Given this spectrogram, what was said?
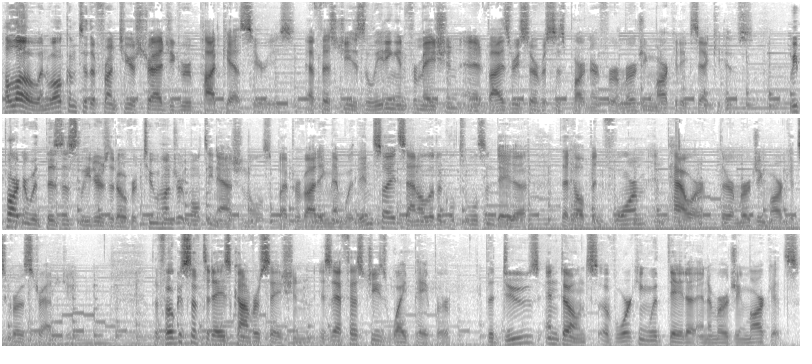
Hello, and welcome to the Frontier Strategy Group podcast series. FSG is the leading information and advisory services partner for emerging market executives. We partner with business leaders at over 200 multinationals by providing them with insights, analytical tools, and data that help inform and power their emerging markets growth strategy. The focus of today's conversation is FSG's white paper, The Do's and Don'ts of Working with Data in Emerging Markets,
